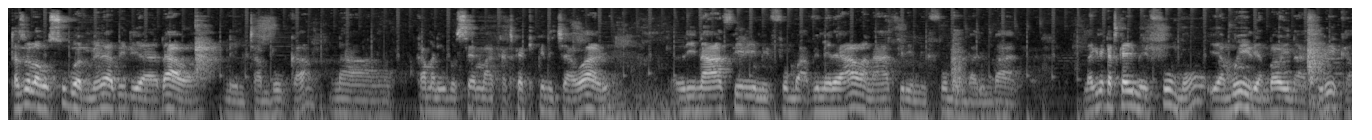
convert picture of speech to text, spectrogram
tatizo la usugu wa vimelea dhidi ya dawa ni mtambuka, na kama nilivyosema katika kipindi cha awali, linaathiri mifumo. Vimelea hawa naathiri mifumo mbalimbali, lakini katika hii mifumo ya mwili ambayo inaathirika,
